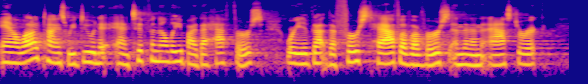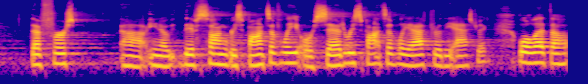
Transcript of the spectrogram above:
And a lot of times we do it antiphonally by the half verse, where you've got the first half of a verse and then an asterisk, the first, uh, you know, they've sung responsively or said responsively after the asterisk. Well, at the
